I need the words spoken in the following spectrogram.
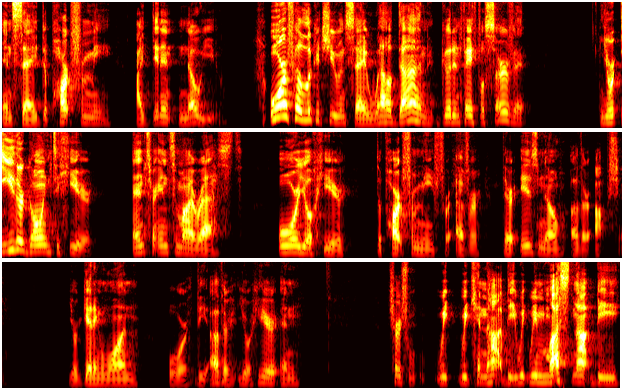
and say, Depart from me, I didn't know you. Or if he'll look at you and say, Well done, good and faithful servant, you're either going to hear, Enter into my rest, or you'll hear, Depart from me forever. There is no other option. You're getting one or the other. You're here. And, church, we, we cannot be, we, we must not be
